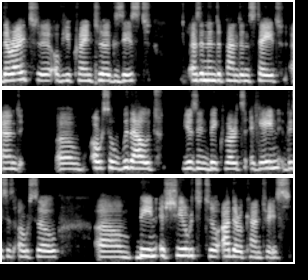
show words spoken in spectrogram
the right uh, of Ukraine to exist as an independent state, and uh, also without using big words again, this is also um, being a shield to other countries,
